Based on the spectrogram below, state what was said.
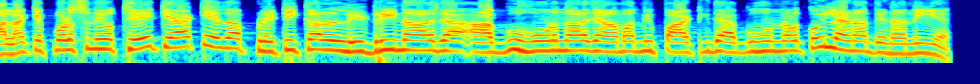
ਹਾਲਾਂਕਿ ਪੁਲਿਸ ਨੇ ਉੱਥੇ ਇਹ ਕਿਹਾ ਕਿ ਇਹਦਾ ਪੋਲੀਟੀਕਲ ਲੀਡਰੀ ਨਾਲ ਜਾਂ ਆਗੂ ਹੋਣ ਨਾਲ ਜਾਂ ਆਮ ਆਦਮੀ ਪਾਰਟੀ ਦੇ ਆਗੂ ਹੋਣ ਨਾਲ ਕੋਈ ਲੈਣਾ ਦੇਣਾ ਨਹੀਂ ਹੈ।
